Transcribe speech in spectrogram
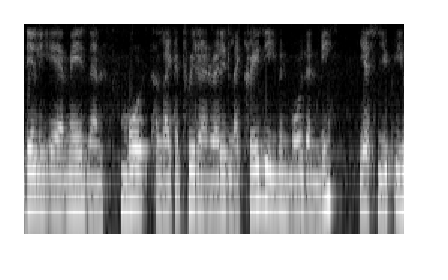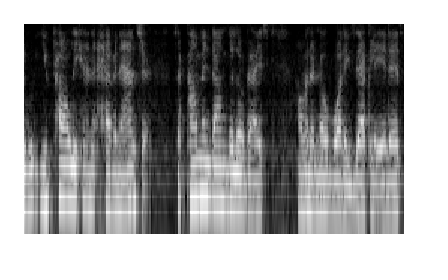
daily AMAs and more like a Twitter and Reddit like crazy, even more than me. Yes, you you you probably have an answer. So comment down below, guys. I want to know what exactly it is.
